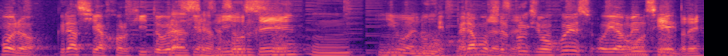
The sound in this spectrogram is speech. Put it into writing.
Bueno, gracias Jorgito, gracias, Gracias, Nick. Jorge. Un- Y un bueno, lujo. Esperamos Un el placer. próximo jueves. Obviamente, Como siempre.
